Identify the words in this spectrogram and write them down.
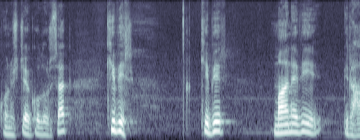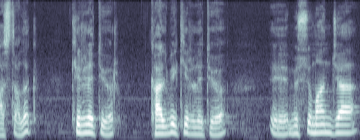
konuşacak olursak kibir. Kibir manevi bir hastalık kirletiyor, kalbi kirletiyor, e, Müslümanca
